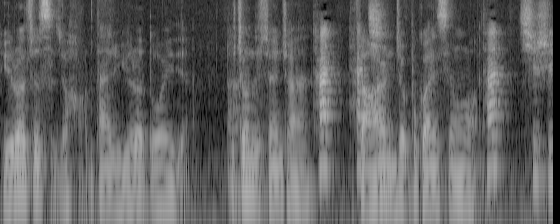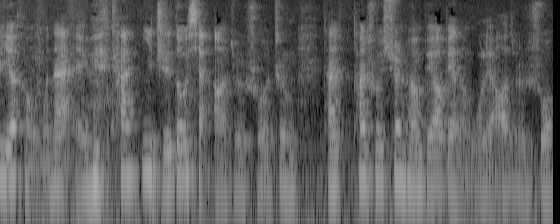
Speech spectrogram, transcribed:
娱乐至死就好了，但是娱乐多一点。政治宣传，他反而你就不关心了。他其实也很无奈，因为他一直都想要，就是说政，他他说宣传不要变得无聊，就是说，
